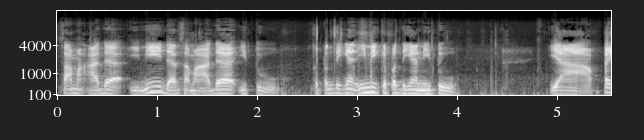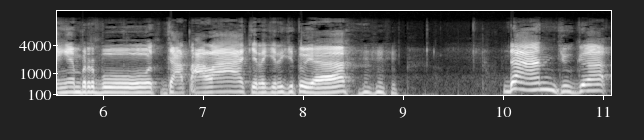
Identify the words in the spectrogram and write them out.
sama ada ini dan sama ada itu. Kepentingan ini kepentingan itu. Ya pengen berebut jatah lah kira-kira gitu ya. Dan juga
